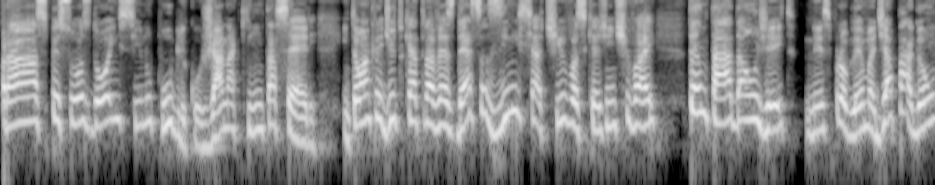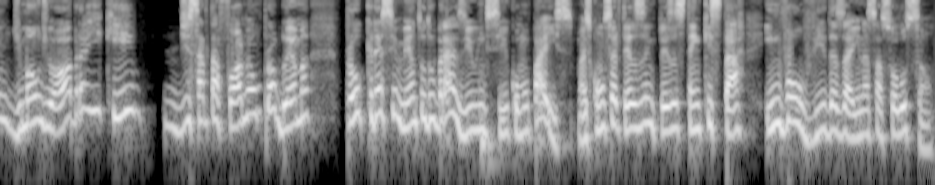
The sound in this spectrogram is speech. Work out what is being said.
para as pessoas do ensino público, já na quinta série. Então, acredito que é através dessas iniciativas que a gente vai tentar dar um jeito nesse problema de apagão de mão de obra e que de certa forma, é um problema para o crescimento do Brasil em si como país. Mas com certeza as empresas têm que estar envolvidas aí nessa solução.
